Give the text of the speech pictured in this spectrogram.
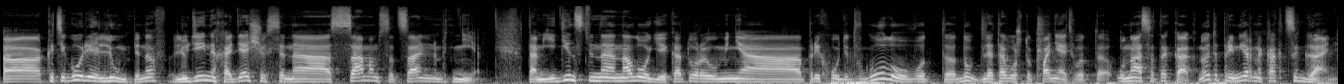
категория люмпинов, людей, находящихся на самом социальном дне. Там единственная аналогия, которая у меня приходит в голову, вот, ну, для того, чтобы понять, вот у нас это как? Ну, это примерно как цыгане.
